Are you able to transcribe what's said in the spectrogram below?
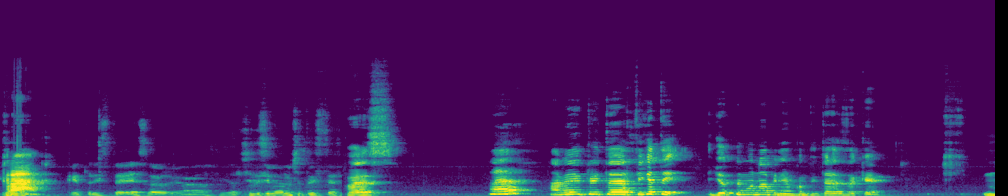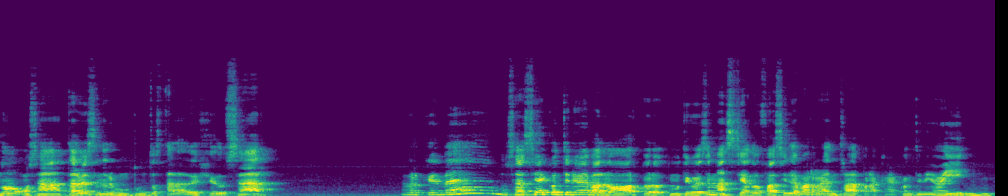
crank. Qué tristeza, güey. No, sí, al chile sí me da mucha tristeza. Pues, eh, a mí Twitter, fíjate, yo tengo una opinión con Twitter desde que, no, o sea, tal vez en algún punto hasta la deje de usar. Porque, eh, o sea, sí hay contenido de valor, pero como te digo, es demasiado fácil la barrera de entrada para crear contenido ahí.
